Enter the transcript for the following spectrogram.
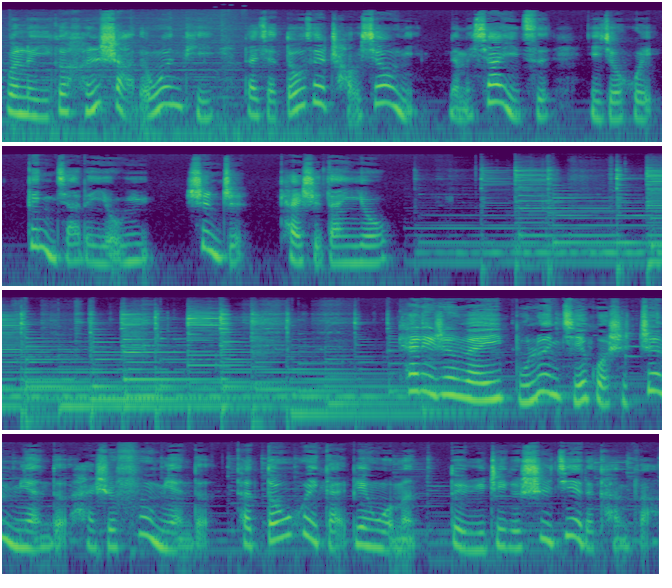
问了一个很傻的问题，大家都在嘲笑你，那么下一次你就会更加的犹豫，甚至开始担忧。认为，不论结果是正面的还是负面的，它都会改变我们对于这个世界的看法。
